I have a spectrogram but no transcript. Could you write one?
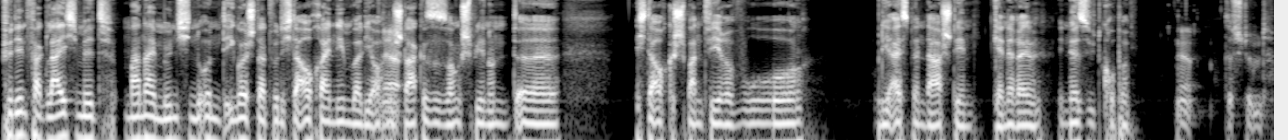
für den Vergleich mit Mannheim, München und Ingolstadt würde ich da auch reinnehmen, weil die auch ja. eine starke Saison spielen und äh, ich da auch gespannt wäre, wo, wo die Eisbären dastehen, generell in der Südgruppe. Ja, das stimmt.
